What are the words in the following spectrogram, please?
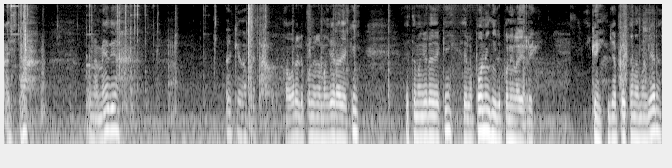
ahí está. Una media. Ahí queda apretado. Ahora le ponen la manguera de aquí. Esta manguera de aquí. Se la ponen y le ponen la de arriba. Ok ya apretan las mangueras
